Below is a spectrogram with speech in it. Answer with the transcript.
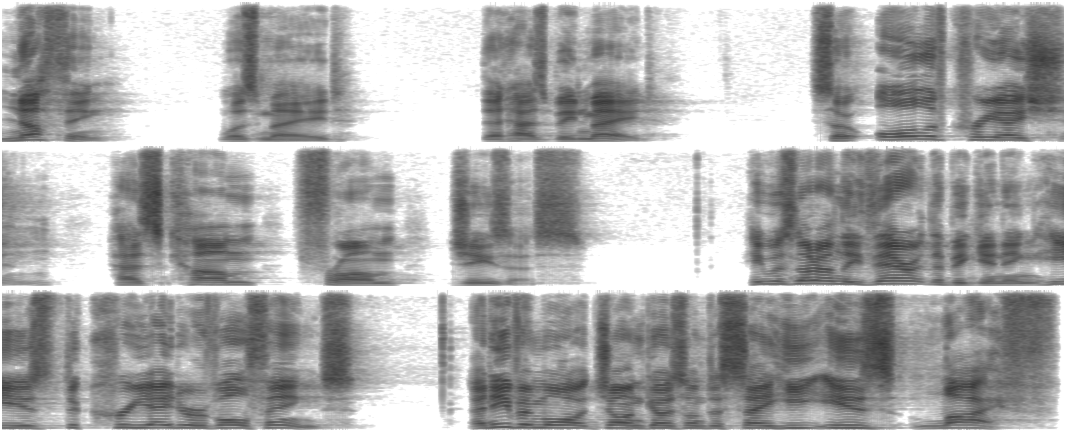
nothing was made that has been made. So all of creation has come from Jesus. He was not only there at the beginning, he is the creator of all things. And even more, John goes on to say, He is life.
